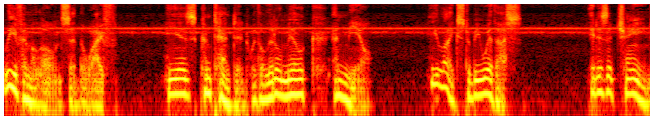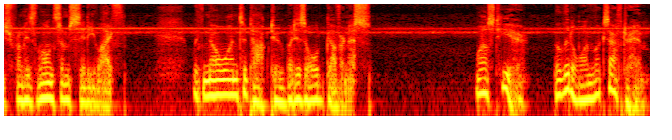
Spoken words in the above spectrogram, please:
Leave him alone, said the wife. He is contented with a little milk and meal. He likes to be with us. It is a change from his lonesome city life, with no one to talk to but his old governess. Whilst here, the little one looks after him.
